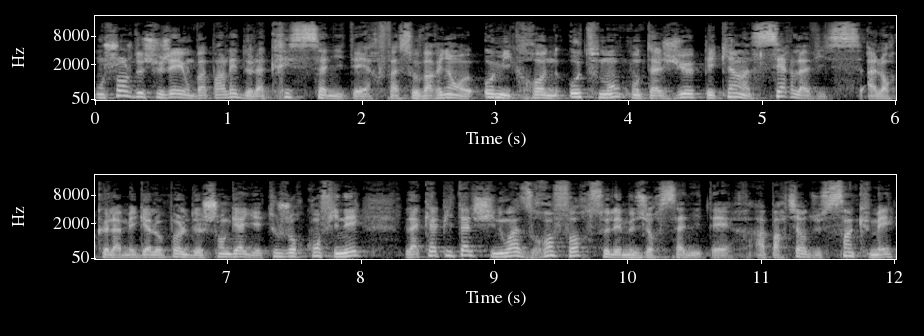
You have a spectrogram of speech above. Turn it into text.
On change de sujet, on va parler de la crise sanitaire. Face au variant Omicron hautement contagieux, Pékin serre la vis. Alors que la mégalopole de Shanghai est toujours confinée, la capitale chinoise renforce les mesures sanitaires. À partir du 5 mai,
